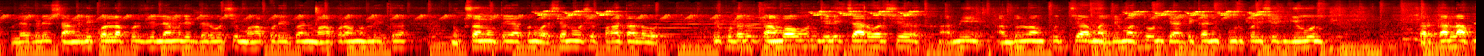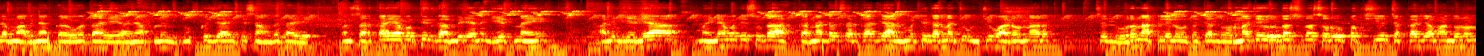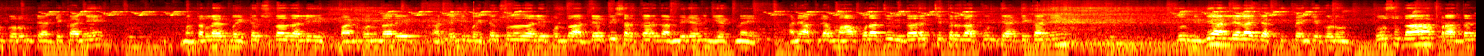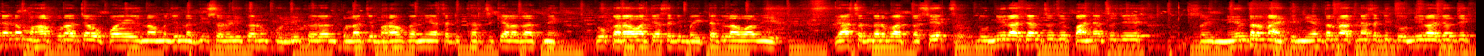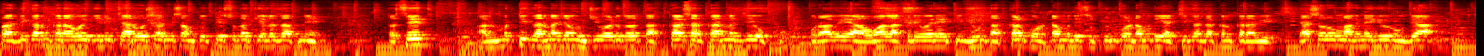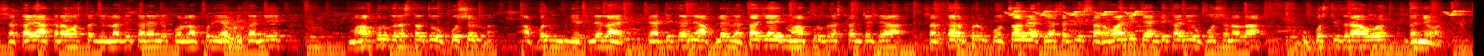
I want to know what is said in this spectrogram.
आपल्याकडे सांगली कोल्हापूर जिल्ह्यामध्ये दरवर्षी महापूर येतो आणि महापुरामधलं इथं नुकसान होतं आहे आपण वर्षानुवर्ष पाहत आलो आहोत. हे कुठंतरी थांबावून गेली चार वर्ष आम्ही आंदोलन अंकुशच्या माध्यमातून त्या ठिकाणी पूर परिषद घेऊन सरकारला आपल्या मागण्या कळवत आहे आणि आपलं दुःख जे आहे ते सांगत आहे. पण सरकार या बाबतीत गांभीर्याने घेत नाही आणि गेल्या महिन्यामध्ये सुद्धा कर्नाटक सरकार जे आलमट्टी धरणाची उंची जे धोरण आखलेलं होतं त्या धोरणाच्या विरोधात सुद्धा सर्वपक्षीय चक्काजाम आंदोलन करून त्या ठिकाणी मंत्रालयात बैठकसुद्धा झाली. पाटबंधारे खात्याची बैठकसुद्धा झाली परंतु अद्यापही सरकार गांभीर्याने घेत नाही. आणि आपल्या महापुराचं विदारक चित्र दाखवून त्या ठिकाणी जो निधी आणलेला आहे जागतिक बँकेकडून तो सुद्धा प्राधान्यानं महापुराच्या उपाययोजना म्हणजे नदी सरळीकरण खोलीकरण पुलाचे भराव करणे यासाठी खर्च केला जात नाही. तो करावा त्यासाठी बैठक लावावी. या संदर्भात तसेच दोन्ही राज्यांचं जे पाण्याचं जे नियंत्रण आहे ते नियंत्रण राखण्यासाठी दोन्ही राज्यांचं एक प्राधिकरण करावं गेली चार वर्ष आम्ही सांगतोय ते सुद्धा केलं जात नाही. तसेच अलमट्टी धरणाच्या उंचीवाढीवर तात्काळ सरकारनं जे पुरावे अहवाल आकडेवारी आहे ती घेऊन तात्काळ कोर्टामध्ये सुप्रीम कोर्टामध्ये याचिका दाखल करावी. या सर्व मागण्या घेऊन उद्या सकाळी अकरा वाजता जिल्हाधिकारी कोल्हापूर या ठिकाणी महापूरग्रस्तांचं उपोषण आपण घेतलेलं आहे. त्या ठिकाणी आपल्या व्यथा ज्या आहेत महापूरग्रस्तांच्या त्या सरकारपर्यंत पोचाव्यात यासाठी सर्वांनी त्या ठिकाणी उपोषणाला उपस्थित राहावं. धन्यवाद.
